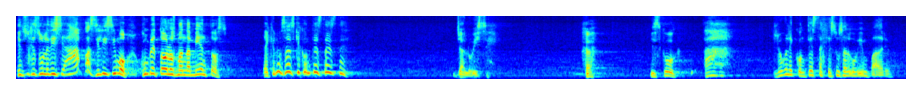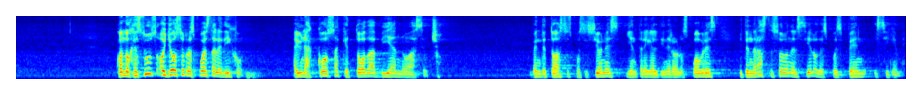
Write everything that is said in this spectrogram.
Y entonces Jesús le dice, ah, facilísimo, cumple todos los mandamientos. ¿Ya que no sabes qué contesta este? Ya lo hice. Y es como, ah, y luego le contesta Jesús algo bien padre. Cuando Jesús oyó su respuesta, le dijo, hay una cosa que todavía no has hecho. Vende todas tus posiciones y entrega el dinero a los pobres y tendrás tesoro en el cielo. Después ven y sígueme.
